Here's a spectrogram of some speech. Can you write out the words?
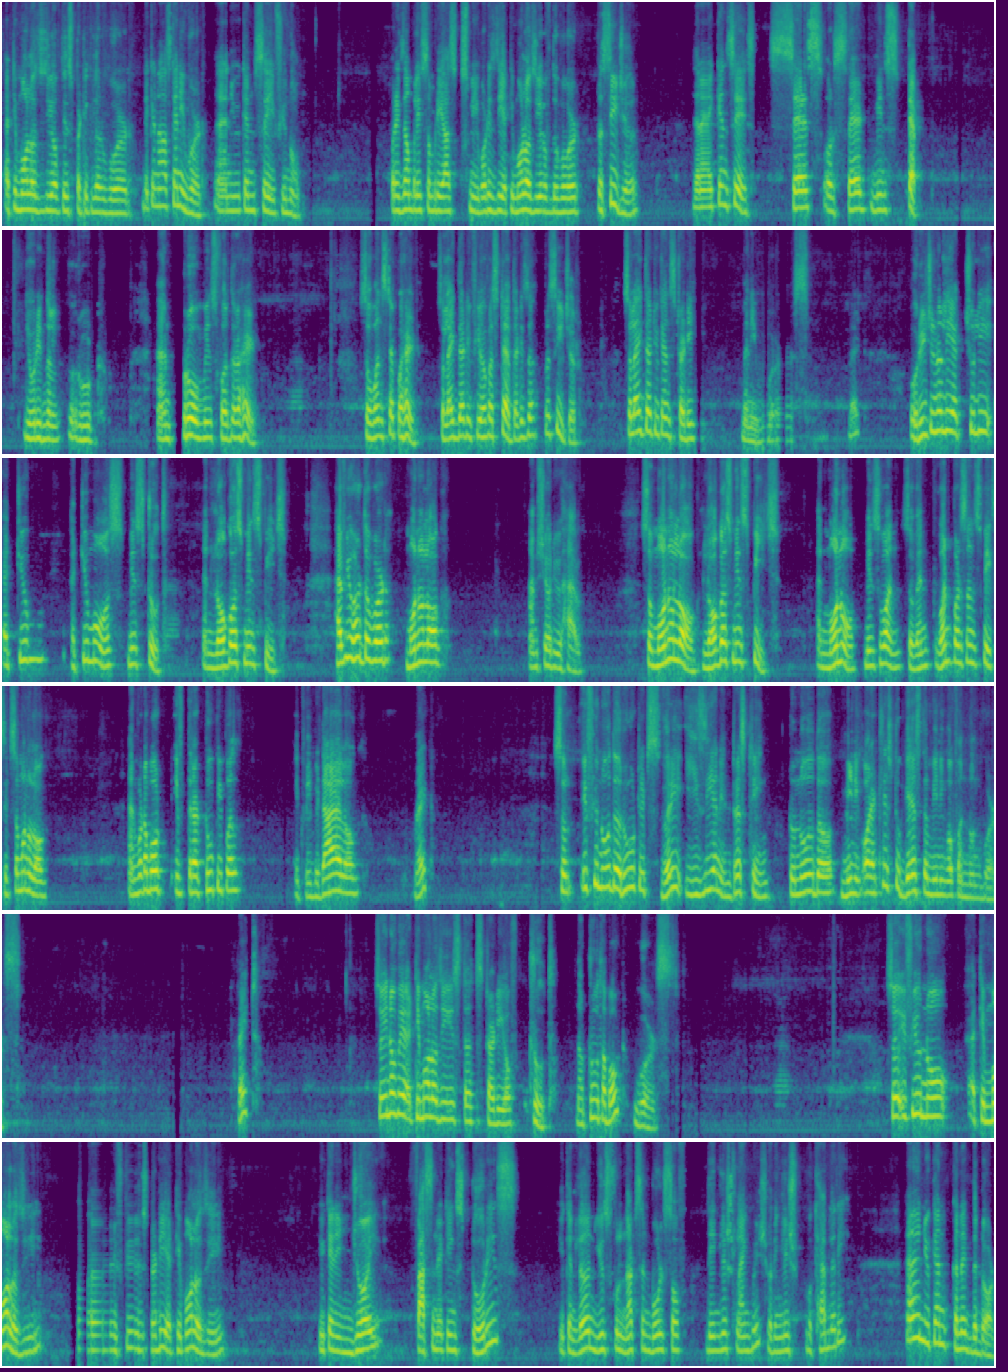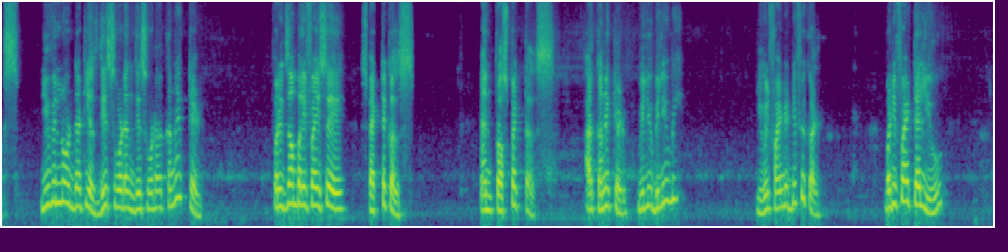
etymology of this particular word? They can ask any word and you can say if you know. For example, if somebody asks me, what is the etymology of the word procedure? Then I can say says or said means step, the original root. And pro means further ahead. So one step ahead. So like that, if you have a step, that is a procedure. So like that, you can study many words, right? Originally, actually, etym, etymos means truth and logos means speech. Have you heard the word monologue? I'm sure you have. So monologue, logos means speech and mono means one. So when one person speaks, it's a monologue. And what about if there are two people? It will be dialogue, right? So if you know the root, it's very easy and interesting to know the meaning or at least to guess the meaning of unknown words. Right? So in a way, etymology is the study of truth. Now truth about words. So if you know etymology, or if you study etymology, you can enjoy fascinating stories you can learn useful nuts and bolts of the English language or English vocabulary, and you can connect the dots. You will note that yes, this word and this word are connected. For example, if I say spectacles and prospectors are connected, will you believe me? You will find it difficult. But if I tell you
